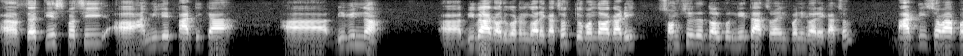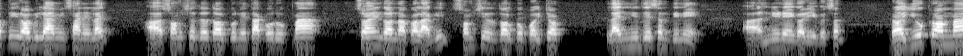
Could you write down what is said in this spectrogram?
त त्यसपछि हामीले पार्टीका विभिन्न विभागहरू गठन गरेका छौँ त्योभन्दा अगाडि संसदीय दलको नेता चयन पनि गरेका छौँ। पार्टी सभापति रवि लामी छानेलाई अ, संसदीय दलको नेताको रूपमा चयन गर्नको लागि संसदीय दलको बैठकलाई निर्देशन दिने निर्णय गरिएको छ। र यो क्रममा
